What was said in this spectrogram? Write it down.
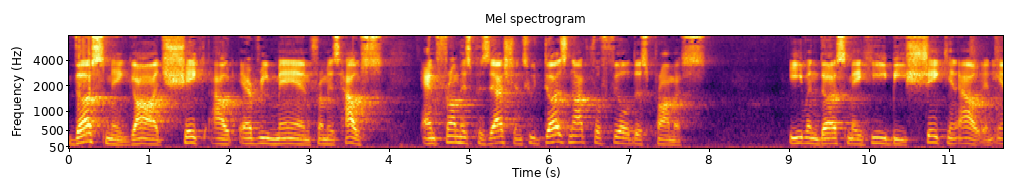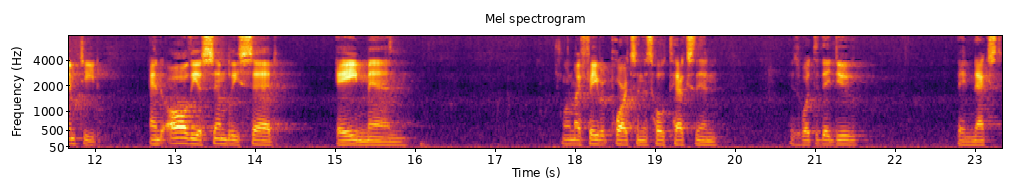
Thus may God shake out every man from his house and from his possessions who does not fulfill this promise. Even thus may he be shaken out and emptied. And all the assembly said, Amen. One of my favorite parts in this whole text then is what did they do? They next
